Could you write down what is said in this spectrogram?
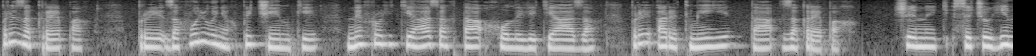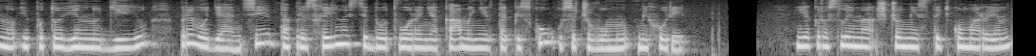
при закрепах, при захворюваннях печінки, нефролітіазах та холелітіазах, при аритмії та закрепах. Чинить сечогінну і потогінну дію при водянці та при схильності до утворення каменів та піску у сечовому міхурі. Як рослина, що містить кумарин,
